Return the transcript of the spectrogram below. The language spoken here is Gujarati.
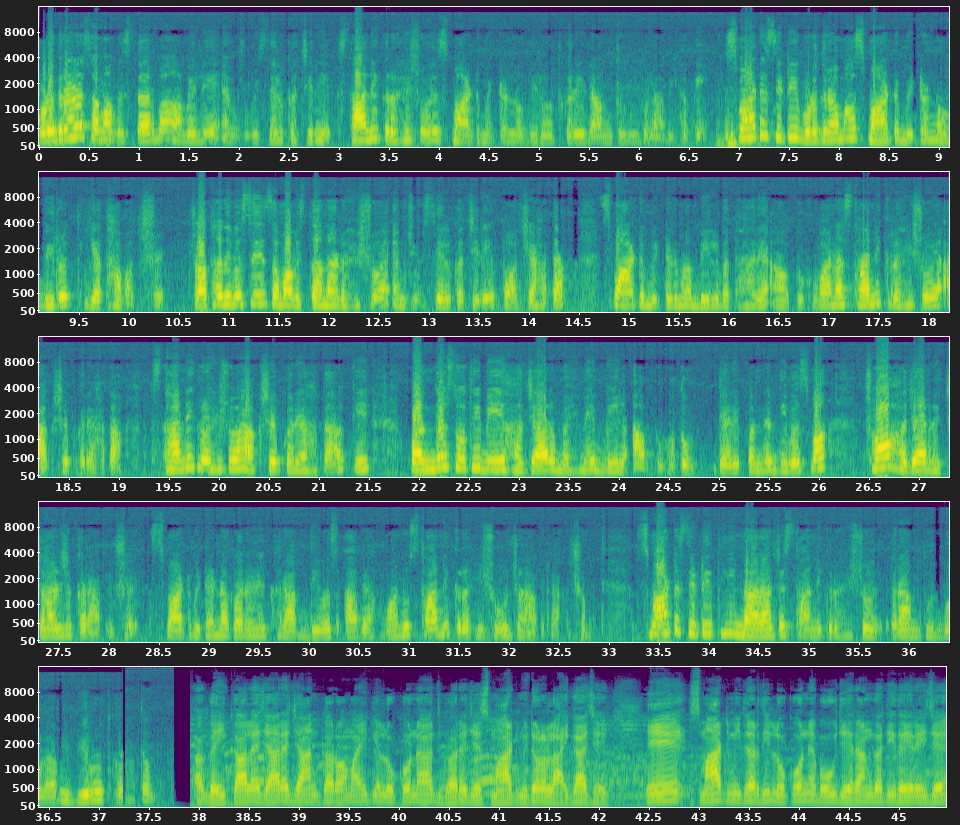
વડોદરાના સમા વિસ્તારમાં આવેલી એમજીવીસીએલ કચેરીએ સ્થાનિક રહીશોએ સ્માર્ટ મીટરનો વિરોધ કરી રામધૂન બોલાવી હતી. સ્માર્ટ સિટી વડોદરામાં સ્માર્ટ મીટરનો વિરોધ યથાવત છે. ચોથા દિવસે સમા વિસ્તારના રહીશો એમજીવીસીએલ કચેરીએ પહોંચ્યા હતા. સ્માર્ટ મીટરમાં બિલ વધારે આવતું હોવાના સ્થાનિક રહીશોએ આક્ષેપ કર્યા હતા. સ્થાનિક રહીશોએ આક્ષેપ કર્યા હતા કે પંદરસો થી બે હજાર મહિને બિલ આવતું હતું. ત્યારે પંદર દિવસમાં છ હજાર રિચાર્જ કરાવ્યું છે. સ્માર્ટ મીટરના કારણે ખરાબ દિવસ આવ્યા હોવાનું સ્થાનિક રહીશો જણાવી રહ્યા છે. સ્માર્ટ સિટીથી નારાજ સ્થાનિક રહીશોએ રામધૂન બોલાવી વિરોધ કર્યો હતો. ગઈકાલે જ્યારે જાણ કરવામાં આવી કે લોકોના ઘરે જે સ્માર્ટ મીટરો લાગ્યા છે, એ સ્માર્ટ મીટરથી લોકોને બહુ જ હેરાનગતિ થઈ રહી છે.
